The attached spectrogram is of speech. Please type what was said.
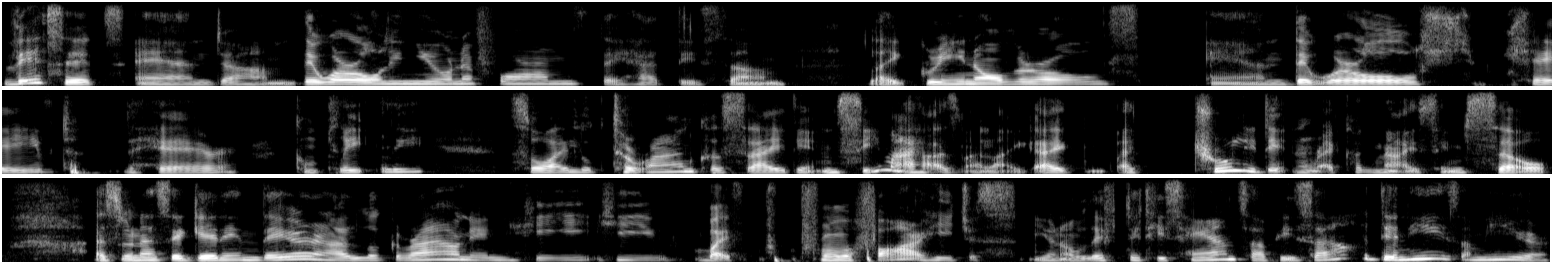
visits and um, they were all in uniforms they had these um, like green overalls and they were all sh- shaved the hair completely so i looked around because i didn't see my husband like i, I truly didn't recognize him so as soon as i get in there and i look around and he he by from afar he just you know lifted his hands up he said oh dennysse i'm here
